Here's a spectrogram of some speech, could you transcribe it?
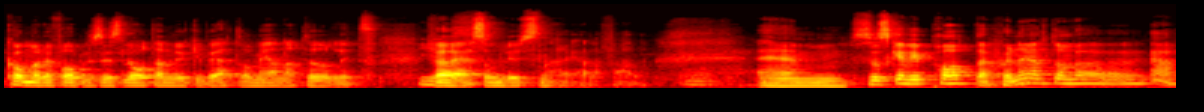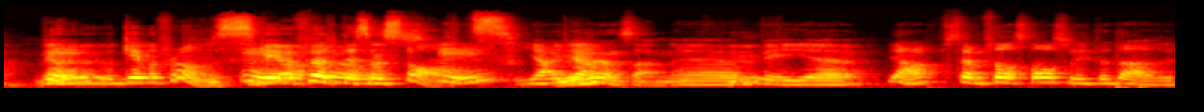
kommer det förhoppningsvis låta mycket bättre och mer naturligt för Yes. er som lyssnar i alla fall. Ehm, så ska vi prata generellt om vad, ja, vi har Game of Thrones. Mm, vi har Game of följt det sedan start. Mm. Jajamensan. Eh, Vi, eh, ja, sen första avsnittet där.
